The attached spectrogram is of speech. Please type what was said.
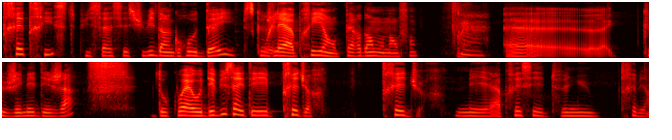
très triste, puis ça s'est suivi d'un gros deuil, puisque Oui. je l'ai appris en perdant mon enfant, Mm. euh, que j'aimais déjà. Donc ouais, au début, ça a été très dur, très dur. Mais après, c'est devenu très bien.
